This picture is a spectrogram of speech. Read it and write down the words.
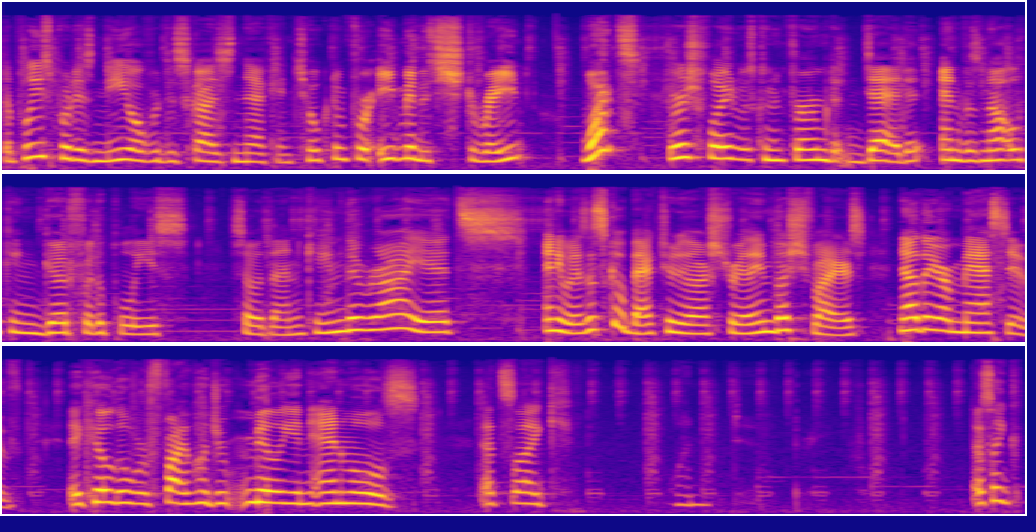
The police put his knee over this guy's neck and choked him for 8 minutes straight? What? George Floyd was confirmed dead and was not looking good for the police. So then came the riots. Anyways, let's go back to the Australian bushfires. Now they are massive. They killed over 500 million animals. That's like one, two, three, four. That's like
